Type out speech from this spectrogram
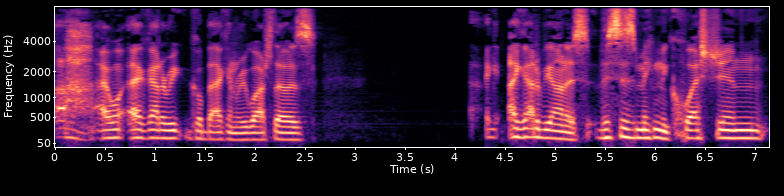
Ah, I I gotta re- go back and rewatch those. I, I gotta be honest. This is making me question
